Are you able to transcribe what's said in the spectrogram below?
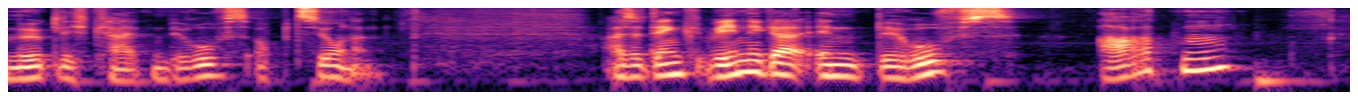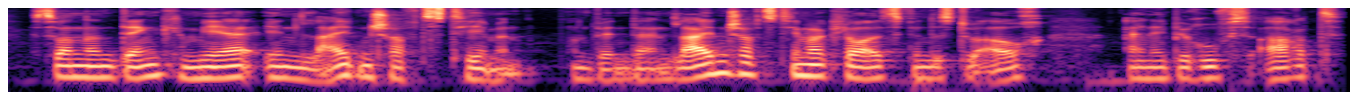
Berufsmöglichkeiten, Berufsoptionen. Also denk weniger in Berufsarten, sondern denk mehr in Leidenschaftsthemen. Und wenn dein Leidenschaftsthema klar ist, findest du auch eine Berufsart,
